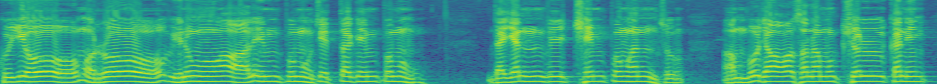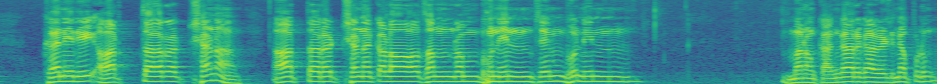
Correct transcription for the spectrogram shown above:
కుయ్యో మొర్రో వినుము ఆలింపుము చిత్తగింపుము దయన్ వీక్షింపు మంచు అంబుజాసన కనిరి ఆర్తరక్షణ ఆర్తరక్షణ కళా సంరంభునిన్ శంభునిన్. మనం కంగారుగా వెళ్ళినప్పుడు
